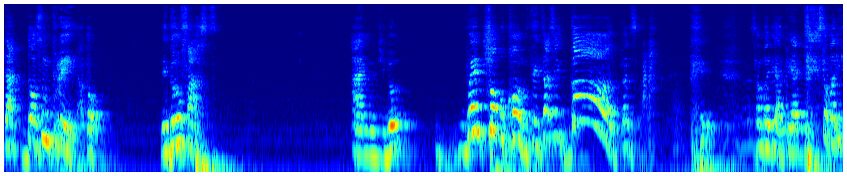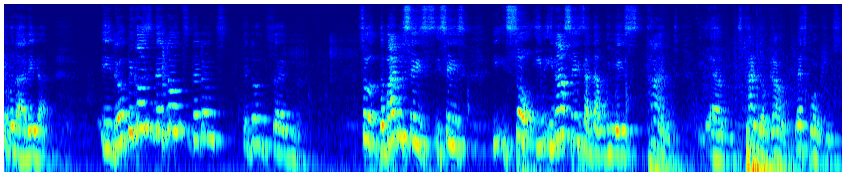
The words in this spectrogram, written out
that doesn't pray at all, they don't fast. And, you know, when trouble comes, they just say, God! That's, somebody appeared, somebody came on the arena. You know, because they don't, they don't, they don't. Um, so the Bible says, it says, so it, it now says that, that we may stand um, stand your ground. Let's go on, please.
